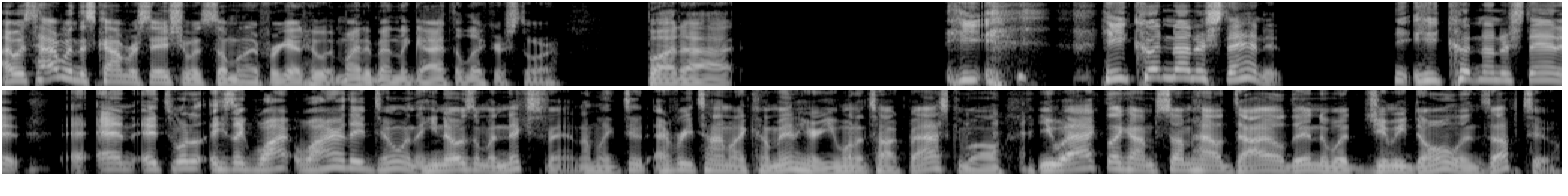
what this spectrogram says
I was having this conversation with someone. I forget who. It might have been the guy at the liquor store, but uh, he he couldn't understand it. He he couldn't understand it, and it's what he's like. Why why are they doing that? He knows I'm a Knicks fan. I'm like, dude. Every time I come in here, you want to talk basketball. you act like I'm somehow dialed into what Jimmy Dolan's up to.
